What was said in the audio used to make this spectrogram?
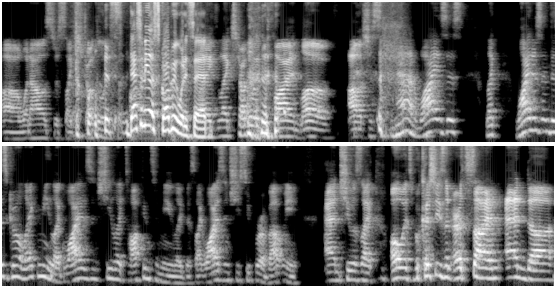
uh, when I was just like struggling, to That's find- only a Scorpio would have said. like like struggling to find love. I was just like, man, why is this like? Why doesn't this girl like me? Like, why isn't she like talking to me like this? Like, why isn't she super about me? And she was like, "Oh, it's because she's an Earth sign, and uh,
